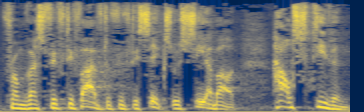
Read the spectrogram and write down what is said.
from verse 55 to 56, we see about how Stephen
